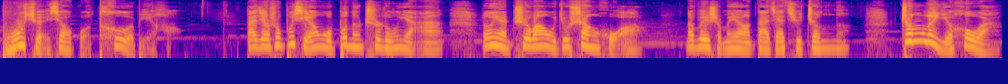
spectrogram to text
补血效果特别好。大家说不行，我不能吃龙眼，龙眼吃完我就上火。那为什么要大家去蒸呢？蒸了以后啊，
